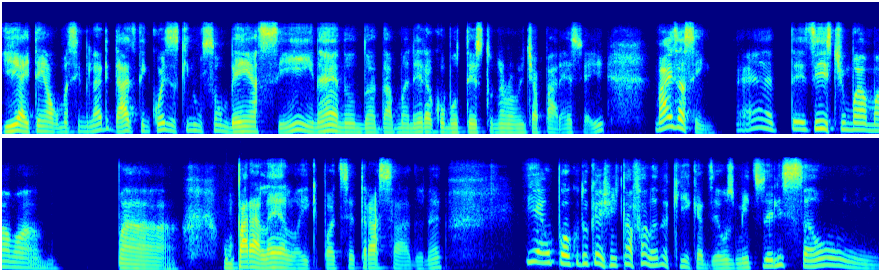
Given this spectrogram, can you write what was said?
E aí tem algumas similaridades, tem coisas que não são bem assim, né? No, da, maneira como o texto normalmente aparece aí. Mas assim, é, existe uma, uma, uma, um paralelo aí que pode ser traçado, né? E é um pouco do que a gente está falando aqui, quer dizer, os mitos eles são,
